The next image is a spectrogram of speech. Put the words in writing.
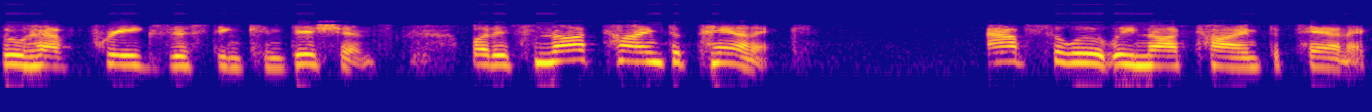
who have pre-existing conditions. But it's not time to panic. Absolutely not time to panic.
